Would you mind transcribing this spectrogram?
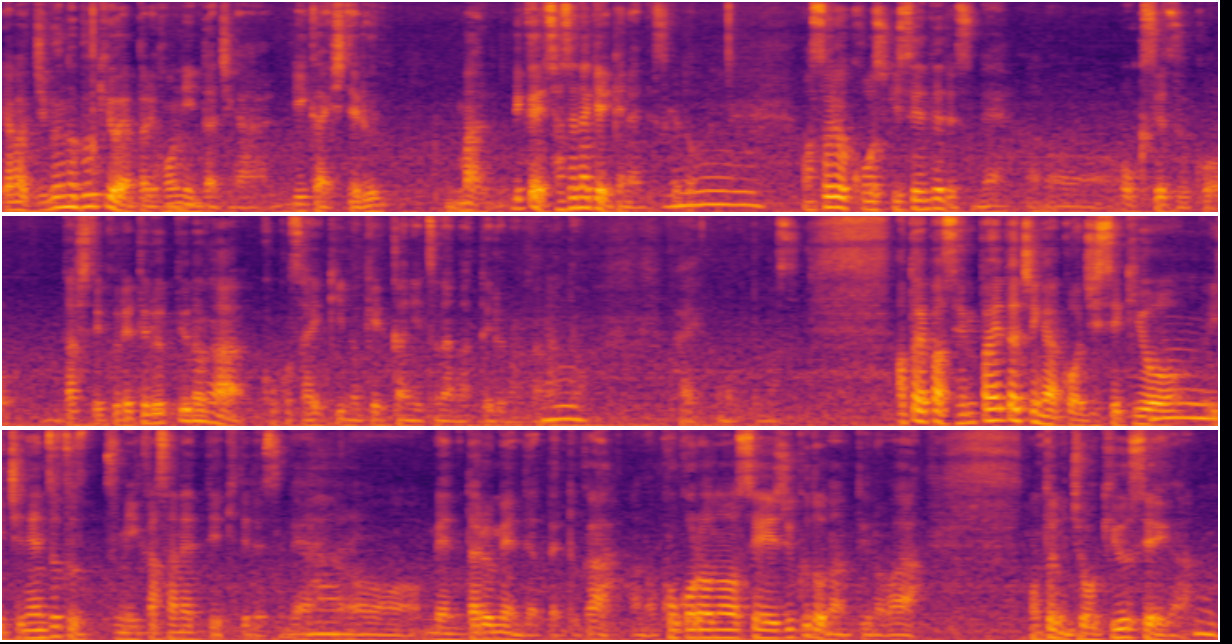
やっぱ自分の武器をやっぱり本人たちが理解してる、まあ、理解させなきゃいけないんですけど、うん。まあ、それを公式戦でですねあの臆せずこう出してくれてるっていうのがここ最近の結果につながってるのかなと、うんはい、思ってます。あとやっぱ先輩たちがこう実績をうん。1年ずつ積み重ねてきてですね、はい。あのメンタル面であったりとかあの心の成熟度なんていうのは本当に上級生が、うん。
